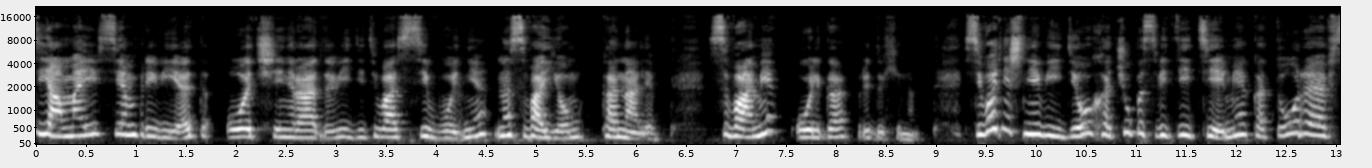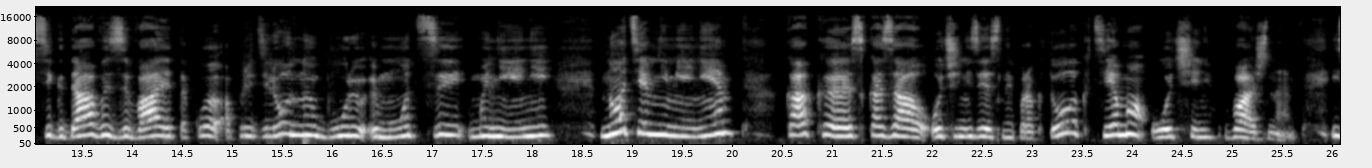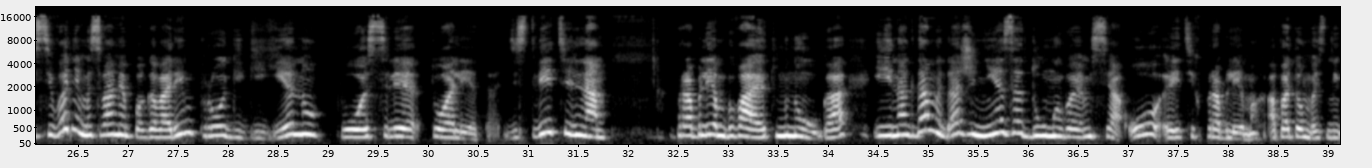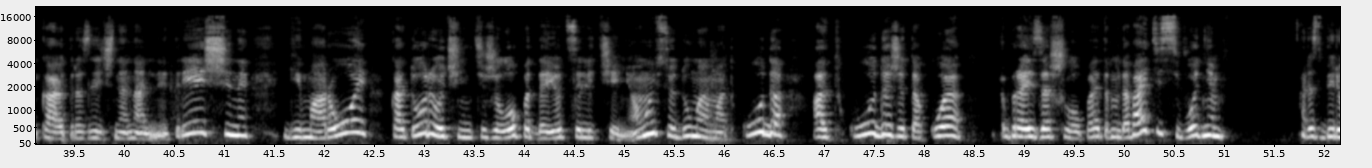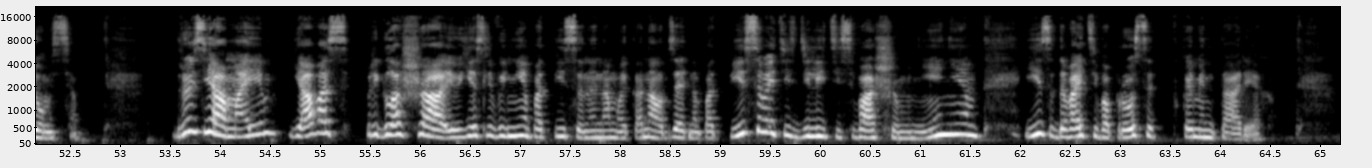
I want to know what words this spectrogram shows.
Друзья мои, всем привет! Очень рада видеть вас сегодня на своем канале. С вами Ольга Придухина. Сегодняшнее видео хочу посвятить теме, которая всегда вызывает такую определенную бурю эмоций, мнений, но тем не менее как э, сказал очень известный проктолог, тема очень важная. И сегодня мы с вами поговорим про гигиену после туалета. Действительно, проблем бывает много, и иногда мы даже не задумываемся о этих проблемах. А потом возникают различные анальные трещины, геморрой, который очень тяжело поддается лечению. А мы все думаем, откуда, откуда же такое произошло. Поэтому давайте сегодня разберемся. Друзья мои, я вас приглашаю, если вы не подписаны на мой канал, обязательно подписывайтесь, делитесь вашим мнением и задавайте вопросы в комментариях.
